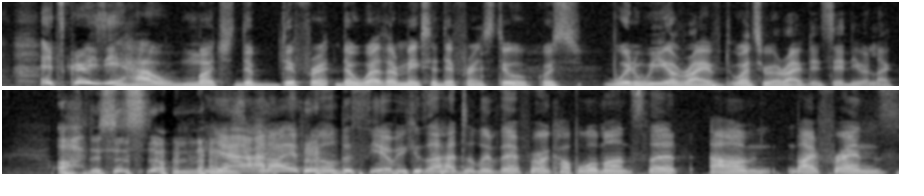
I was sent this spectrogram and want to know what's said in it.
it's crazy how much the different the weather makes a difference too. Because when we arrived, once we arrived in Sydney, we're like, oh, this is so nice. Yeah, and I feel this year because I had to live there for a couple of months that um, my friends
